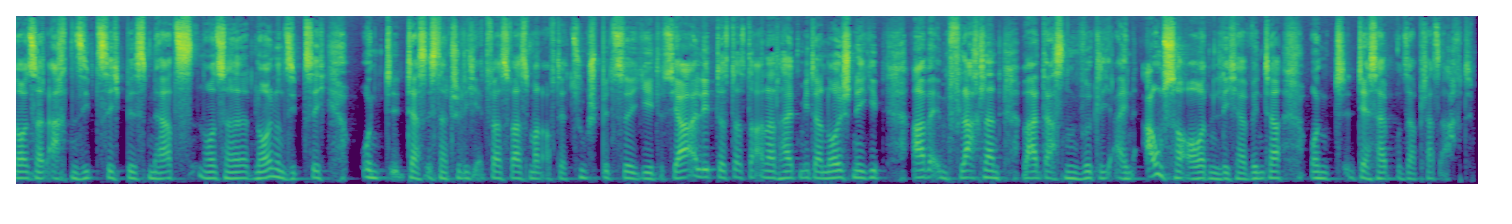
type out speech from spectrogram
1978 bis März 1979. Und das ist natürlich etwas, was man auf der Zugspitze jedes Jahr erlebt, dass das da anderthalb Meter Neuschnee gibt. Aber im Flachland war das nun wirklich ein außerordentlicher Winter und deshalb unser Platz 8.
